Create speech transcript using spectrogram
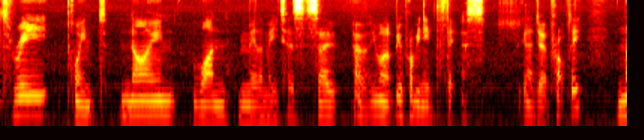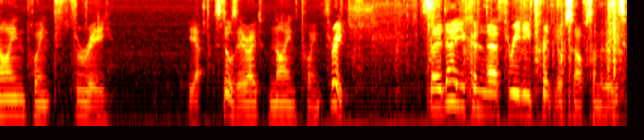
3.91 millimeters. So, oh, you want you'll probably need the thickness. If we're going to do it properly, 9.3. Yeah, still zeroed, 9.3. So now you can uh, 3D print yourself some of these.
